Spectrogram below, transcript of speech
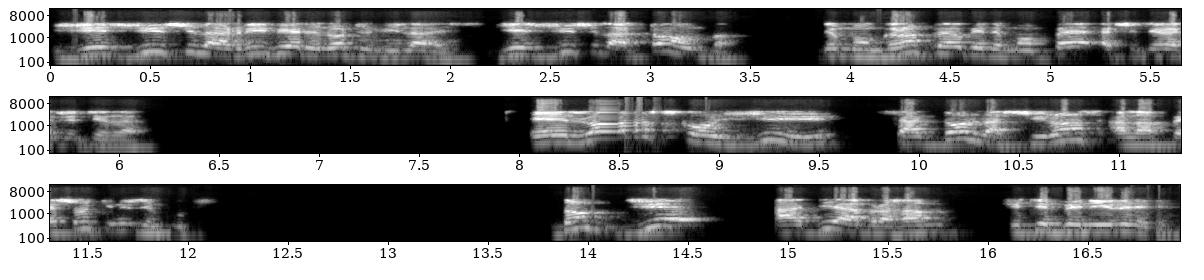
Jésus sur la rivière de notre village. Jésus sur la tombe de mon grand-père ou de mon père, etc., etc. Et lorsqu'on jure, ça donne l'assurance à la personne qui nous écoute. Donc Dieu a dit à Abraham, je te bénirai.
